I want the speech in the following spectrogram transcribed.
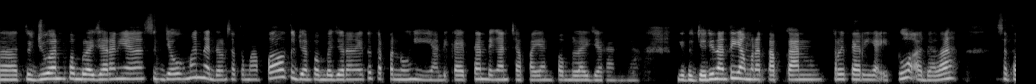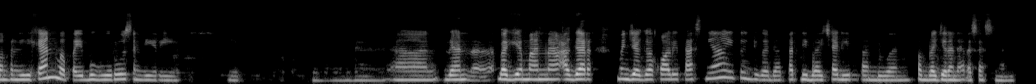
eh, tujuan pembelajarannya sejauh mana dalam satu mapel tujuan pembelajaran itu terpenuhi yang dikaitkan dengan capaian pembelajarannya. Gitu. Jadi nanti yang menetapkan kriteria itu adalah satuan pendidikan Bapak Ibu guru sendiri. Gitu. Dan bagaimana agar menjaga kualitasnya itu juga dapat dibaca di panduan pembelajaran dan asesmen.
